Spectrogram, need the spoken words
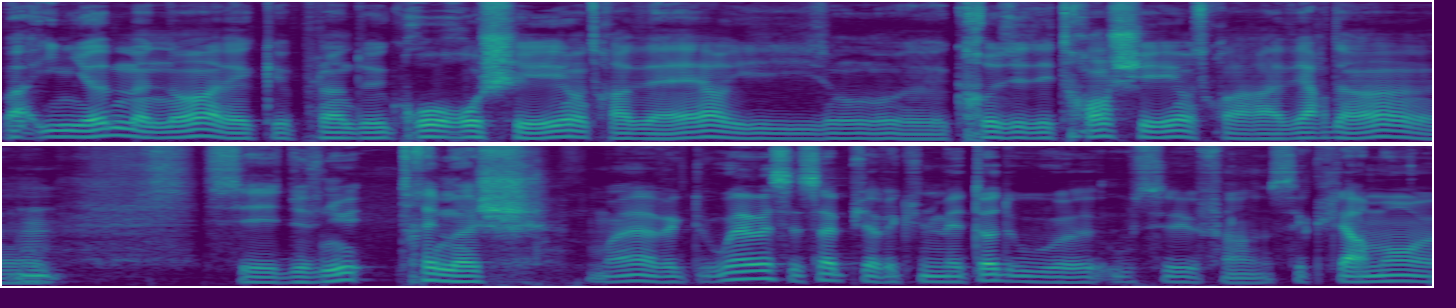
bah, ignoble maintenant, avec plein de gros rochers en travers. Ils ont euh, creusé des tranchées, on se croirait à Verdun. euh, Mm. C'est devenu très moche. Ouais, avec, ouais, ouais, c'est ça. Et puis avec une méthode où, euh, où c'est, enfin, c'est clairement,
